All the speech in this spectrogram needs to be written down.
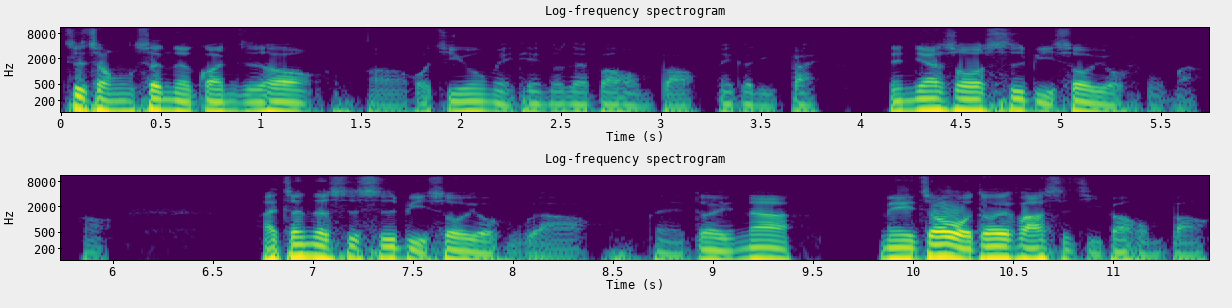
自从升了官之后，哦，我几乎每天都在包红包，每个礼拜。人家说施比受有福嘛，哦，还真的是施比受有福啦。哦，哎，对，那每周我都会发十几包红包。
